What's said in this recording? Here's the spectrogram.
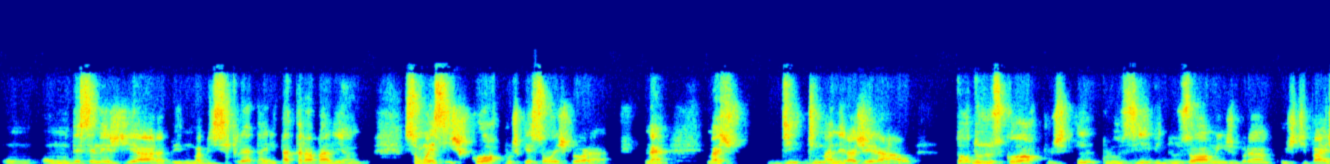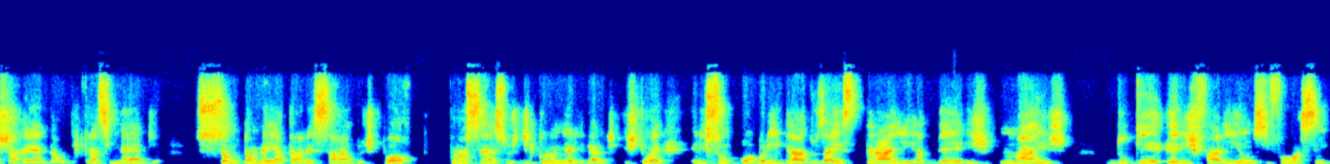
um, um descendente de árabe numa bicicleta, ele está trabalhando. São esses corpos que são explorados, né? Mas de, de maneira geral, todos os corpos, inclusive dos homens brancos de baixa renda ou de classe média, são também atravessados por processos de colonialidade. Isto é, eles são obrigados a extrair deles mais do que eles fariam se fossem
